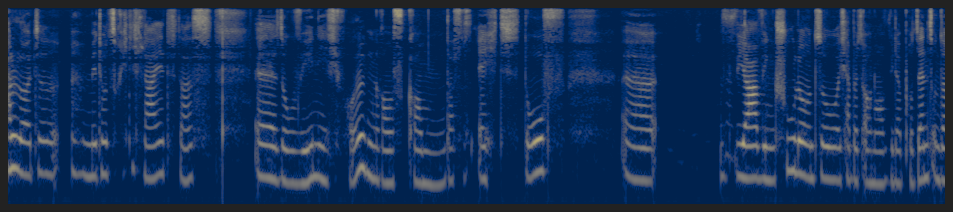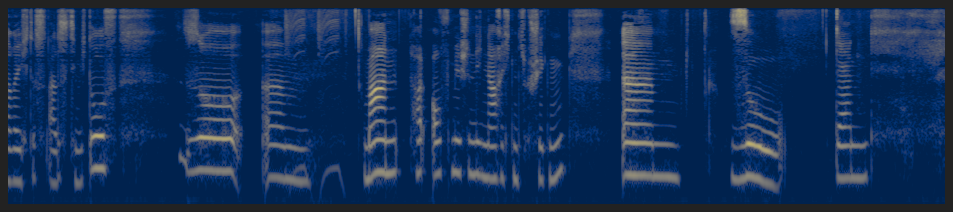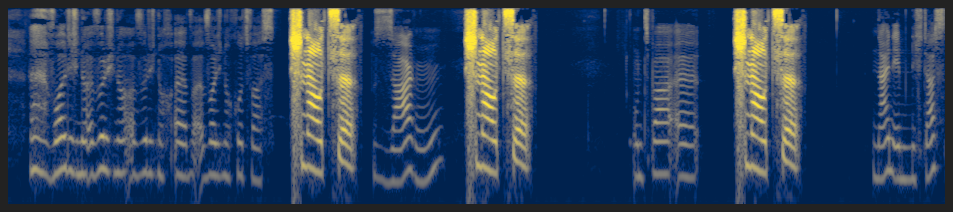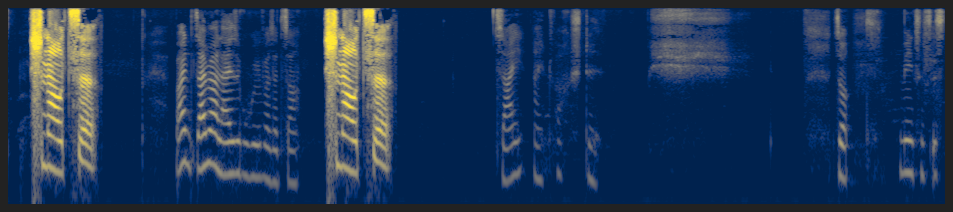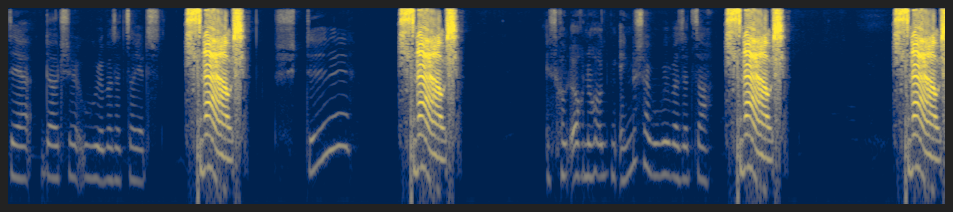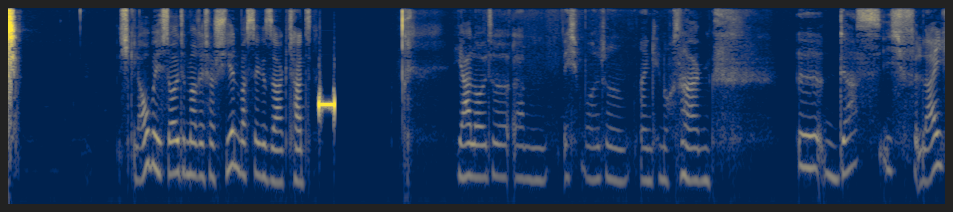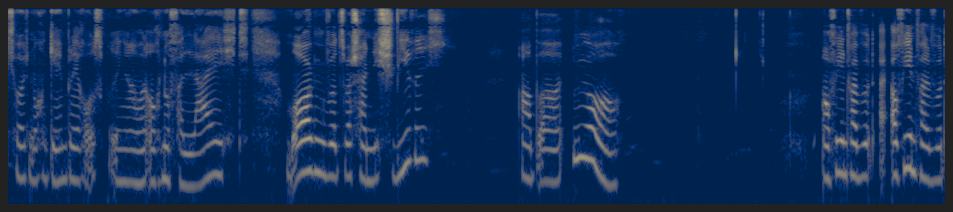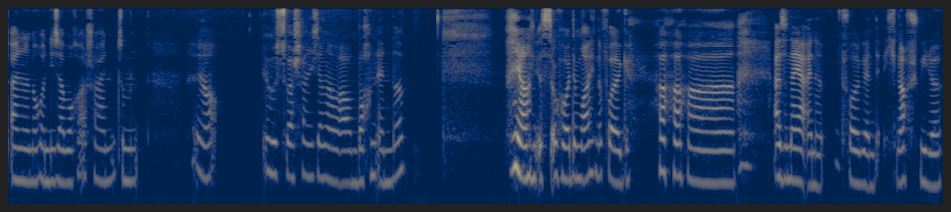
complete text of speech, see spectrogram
Hallo Leute, äh, mir tut es richtig leid, dass äh, so wenig Folgen rauskommen. Das ist echt doof. Äh, ja, wegen Schule und so. Ich habe jetzt auch noch wieder Präsenzunterricht. Das ist alles ziemlich doof. So, ähm, Mann, hört auf, mir ständig Nachrichten zu schicken. Ähm, so, dann äh, wollte ich noch, würde ich noch, würde ich noch, äh, wollte ich noch kurz was Schnauze, sagen. Schnauze, Und zwar, äh, Schnauze, nein, eben nicht das. Schnauze, sei mal leise, Google-Übersetzer. Schnauze, Sei einfach still. So, wenigstens ist der deutsche Google-Übersetzer jetzt Snout, still. Snout, Es kommt auch noch irgendein englischer Google-Übersetzer. Snout, Snout, Ich glaube, ich sollte mal recherchieren, was er gesagt hat. Ja, Leute, ähm, ich wollte eigentlich noch sagen, äh, dass ich vielleicht heute noch ein Gameplay rausbringe, aber auch nur vielleicht. Morgen wird es wahrscheinlich schwierig, aber ja. Auf jeden Fall wird auf jeden Fall wird eine noch in dieser Woche erscheinen. Zum ja, höchstwahrscheinlich dann aber am Wochenende. Ja, und jetzt auch heute mache ich eine Folge. Hahaha. also naja, eine Folge, in der ich nachspiele,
